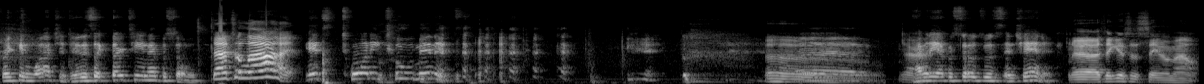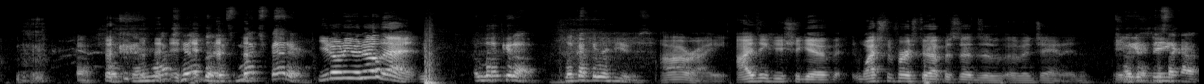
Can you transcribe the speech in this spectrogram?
Freaking watch it, dude. It's like 13 episodes. That's a lot. It's 22 minutes. Oh. All How right. many episodes was Enchanted? Uh, I think it's the same amount. Oh, well, then watch Hilda. It's much better. You don't even know that. Look it up. Look up the reviews. All right. I think you should give watch the first two episodes of, of Enchanted. You Okay, just like I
